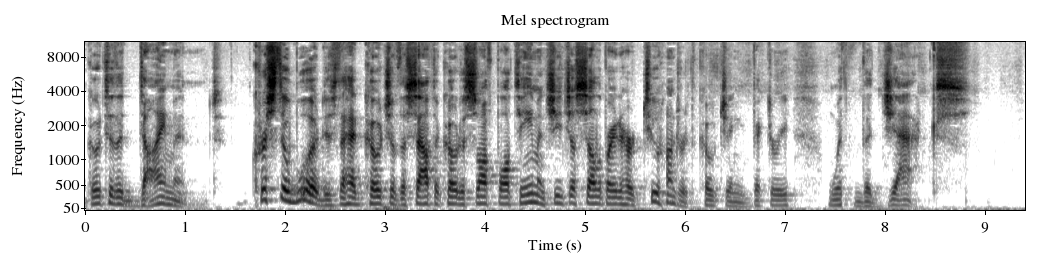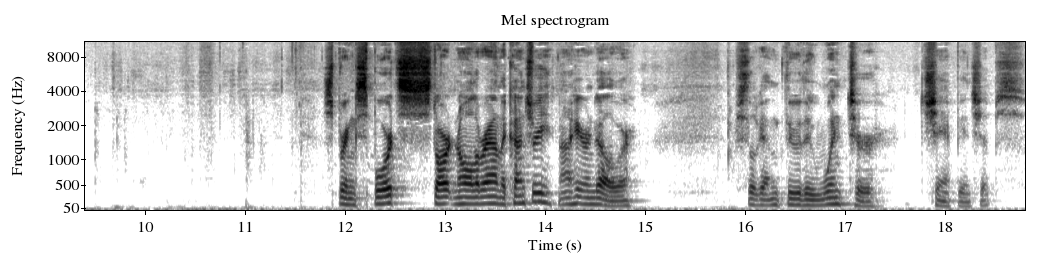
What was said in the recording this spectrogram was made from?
Go to the Diamond Krista Wood is the head coach of the South Dakota softball team, and she just celebrated her 200th coaching victory with the Jacks. Spring sports starting all around the country, not here in Delaware. We're still getting through the winter championships.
